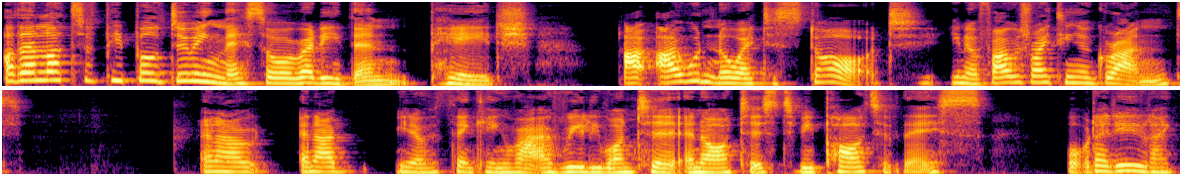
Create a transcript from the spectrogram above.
Are there lots of people doing this already then, Paige? I, I wouldn't know where to start. You know, if I was writing a grant and I and I, you know, thinking, right, I really want an artist to be part of this, what would I do? Like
